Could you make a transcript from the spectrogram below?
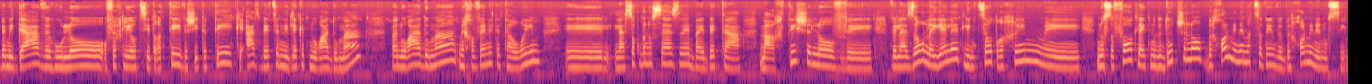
במידה והוא לא הופך להיות סדרתי ושיטתי, כי אז בעצם נדלקת נורה אדומה, והנורה האדומה מכוונת את ההורים אה, לעסוק בנושא הזה בהיבט המערכתי שלו, ו, ולעזור לילד למצוא דרכים אה, נוספות להתמודדות שלו בכל מיני מצבים ובכל מיני נושאים.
